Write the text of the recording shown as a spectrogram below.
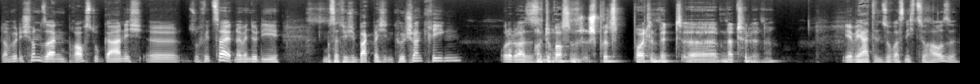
dann würde ich schon sagen, brauchst du gar nicht äh, so viel Zeit. Ne? Wenn du die, du musst natürlich ein Backblech in den Kühlschrank kriegen oder du hast es. Und du brauchst einen Spritzbeutel mit äh, einer Tülle, ne? ja, wer hat denn sowas nicht zu Hause?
